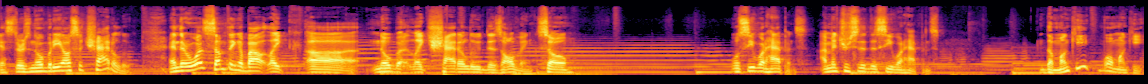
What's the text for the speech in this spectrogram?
guess there's nobody else at Shadaloo. And there was something about like uh nobody like Shadaloo dissolving. So we'll see what happens. I'm interested to see what happens. The monkey? What monkey?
